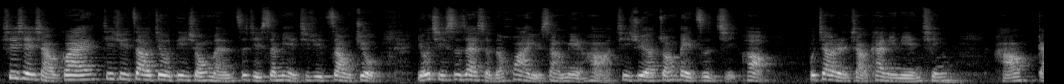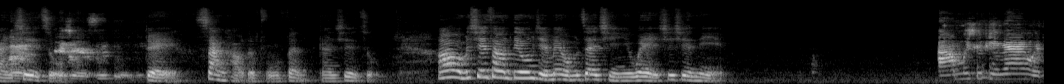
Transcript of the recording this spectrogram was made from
谢谢小乖，继续造就弟兄们，自己生命也继续造就，尤其是在神的话语上面哈，继续要装备自己哈，不叫人小看你年轻。好，感谢主，对上好的福分，感谢主。好，我们线上弟兄姐妹，我们再请一位，谢谢你。好，牧师平安，我是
